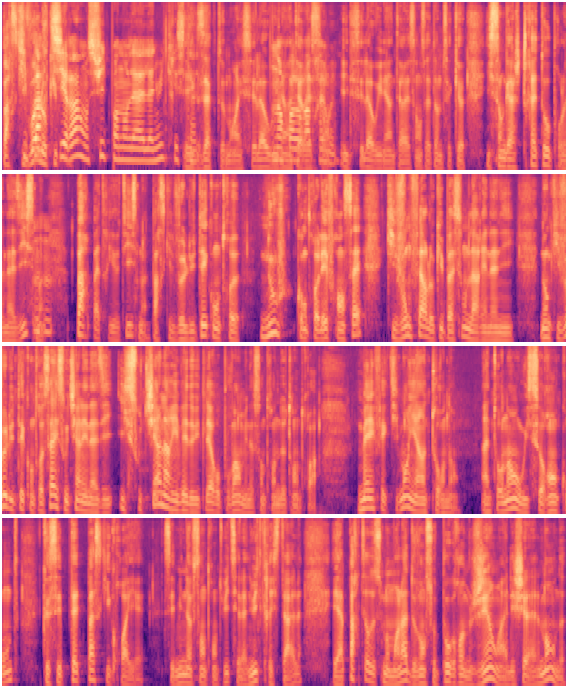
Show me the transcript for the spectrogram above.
parce qu'il voit partira ensuite pendant la, nuit de cristal. Exactement. Et c'est là où il est intéressant. C'est là où il est intéressant cet homme, c'est qu'il s'engage très tôt pour le nazisme par patriotisme, parce qu'il veut lutter contre nous, contre les Français qui vont faire l'occupation de la Rhénanie. Donc il veut lutter contre ça, il soutient les nazis. Il soutient l'arrivée de Hitler au pouvoir en 1932-33. Mais effectivement, il y a un tournant. Un tournant où il se rend compte que c'est peut-être pas ce qu'il croyait c'est 1938, c'est la nuit de cristal. Et à partir de ce moment-là, devant ce pogrom géant à l'échelle allemande,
